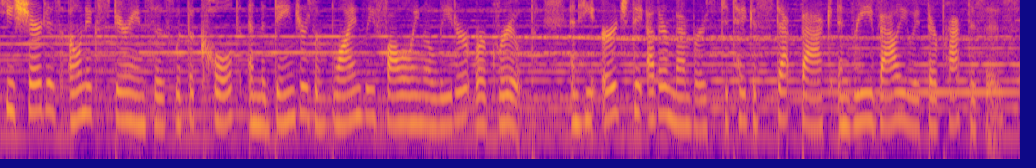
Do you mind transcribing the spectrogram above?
He shared his own experiences with the cult and the dangers of blindly following a leader or group, and he urged the other members to take a step back and reevaluate their practices.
